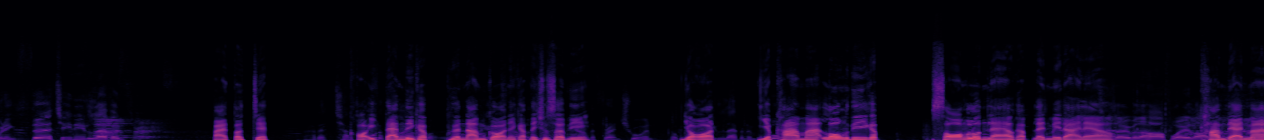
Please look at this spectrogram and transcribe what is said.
winning 13-11. 8ต่อ7 Had a tough ขออีกแต้มหนึ่งครับ quarterfinal เพื่อนำก่อนนะครับในชุดเสิร์ฟนี้ The French woman got หยอด11 and เหยียบ four. ข้ามมาลงดีครับ2ล้นแล้วครับเล่นไม่ได้แล้ว She's over the halfway line ข้าม with แด a น third มา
